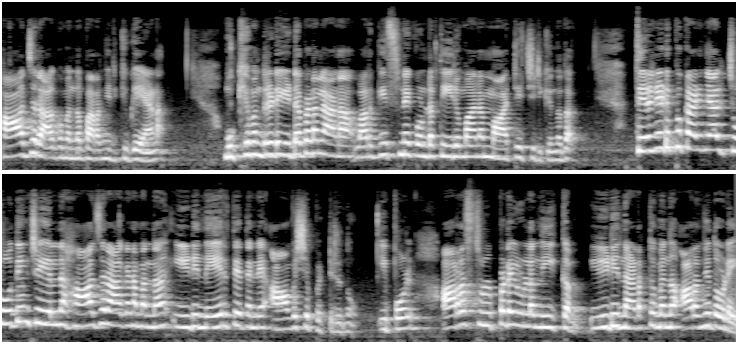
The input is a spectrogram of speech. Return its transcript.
ഹാജരാകുമെന്ന് പറഞ്ഞിരിക്കുകയാണ്. മുഖ്യമന്ത്രിയുടെ ഇടപെടലാണ് വർഗീസിനെ കൊണ്ട് തീരുമാനം മാറ്റിച്ചിരിക്കുന്നത്. തിരഞ്ഞെടുപ്പ് കഴിഞ്ഞാൽ ചോദ്യം ചെയ്യലിന് ഹാജരാകണമെന്ന് ഇ ഡി നേരത്തെ തന്നെ ആവശ്യപ്പെട്ടിരുന്നു. ഇപ്പോൾ അറസ്റ്റ് ഉൾപ്പെടെയുള്ള നീക്കം ഇ ഡി നടത്തുമെന്ന് അറിഞ്ഞതോടെ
